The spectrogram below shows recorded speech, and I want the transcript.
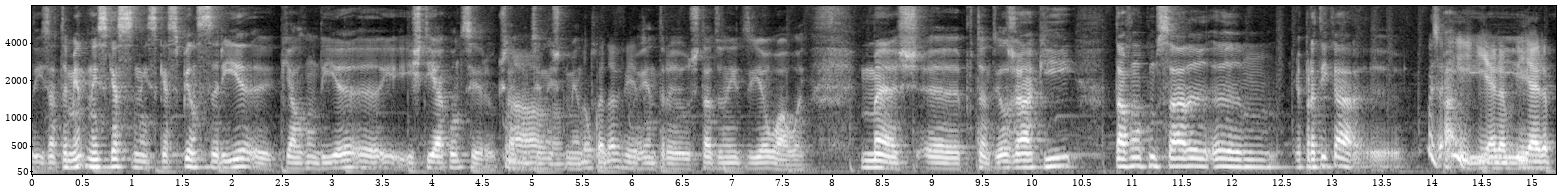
exatamente, nem sequer, nem sequer se pensaria eh, que algum dia uh, isto ia acontecer, o que está não, a acontecer neste momento entre os Estados Unidos e a Huawei. Mas, uh, portanto, eles já aqui estavam a começar uh, a praticar. Mas, Pá, e, e, era, e, era,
